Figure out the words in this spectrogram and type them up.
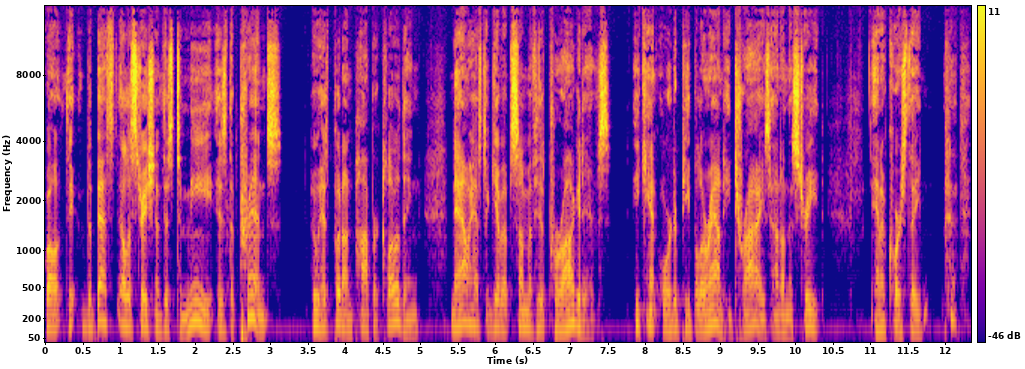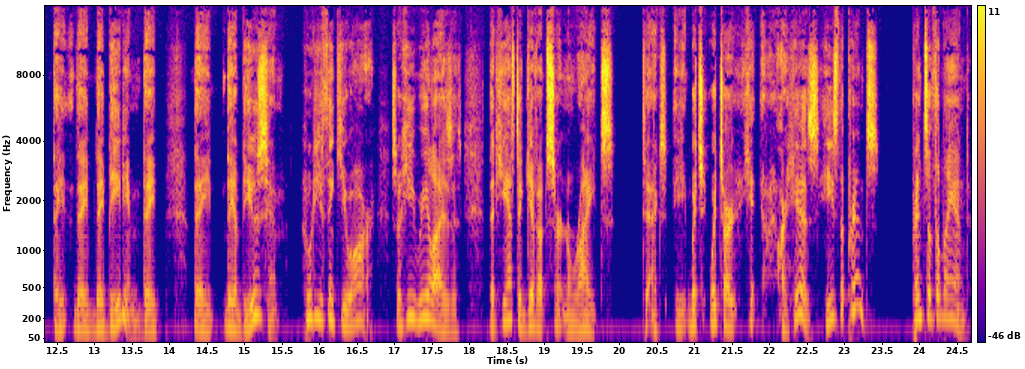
Well, the, the best illustration of this to me is the prince who has put on pauper clothing now has to give up some of his prerogatives. He can't order people around. He tries out on the street. And of course they they they they beat him. They they they abuse him. Who do you think you are? So he realizes that he has to give up certain rights to ex, which which are are his. He's the prince, prince of the land.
